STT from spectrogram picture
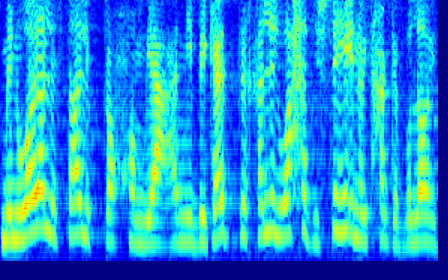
من ورا ال style بتوعهم. يعني بجد بيخلي الواحد يشتهي إنه يتحجب والله.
